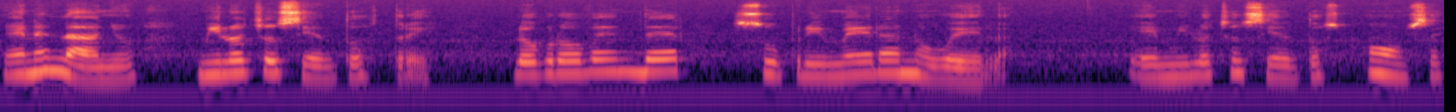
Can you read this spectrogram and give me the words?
En el año 1803 logró vender su primera novela. En 1811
